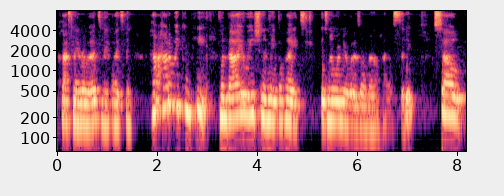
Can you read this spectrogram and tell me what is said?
class neighborhoods, Maple Heights being how, how do we compete when valuation in Maple Heights is nowhere near what is over in Ohio City? So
